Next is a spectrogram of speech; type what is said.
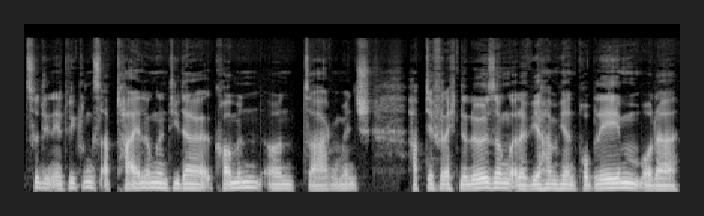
zu den Entwicklungsabteilungen, die da kommen und sagen, Mensch, habt ihr vielleicht eine Lösung oder wir haben hier ein Problem oder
